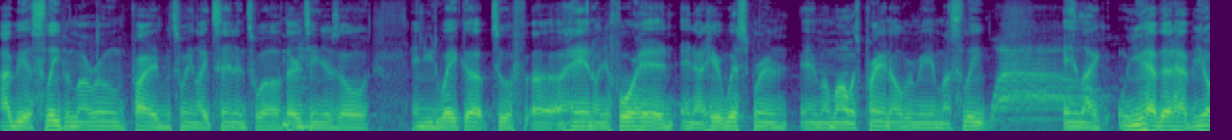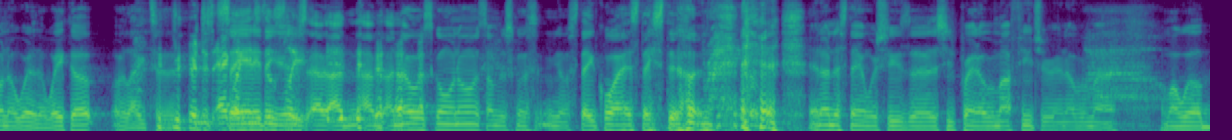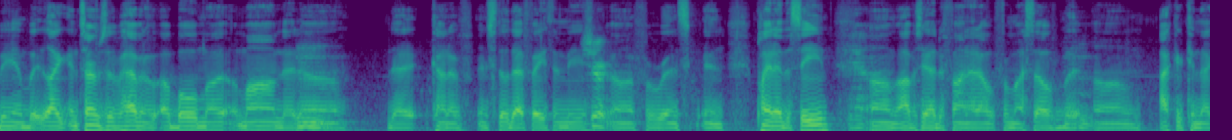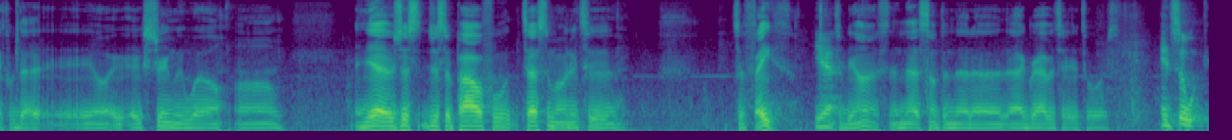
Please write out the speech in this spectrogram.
I'd be asleep in my room, probably between like 10 and 12, 13 mm-hmm. years old and you'd wake up to a, a, hand on your forehead, and I'd hear whispering, and my mom was praying over me in my sleep. Wow. And like when you have that happen, you don't know whether to wake up or like to just say like anything. Just, I, I, I, know what's going on, so I'm just gonna you know stay quiet, stay still, and, right. and understand what she's uh, she's praying over my future and over wow. my my well-being. But like in terms of having a, a bold mom that. Mm. Uh, that kind of instilled that faith in me sure. uh, for and, and, planted the seed. Yeah. Um, obviously, I had to find that out for myself, but mm-hmm. um, I could connect with that, you know, extremely well. Um, and yeah, it was just just a powerful testimony to to faith. Yeah. To be honest, and that's something that, uh, that I gravitated towards. And so,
